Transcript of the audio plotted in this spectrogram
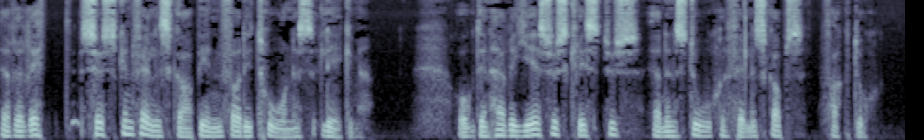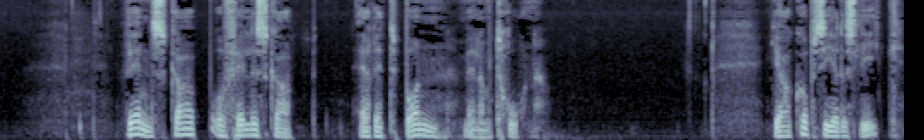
Det er rett søskenfellesskap innenfor de troendes legeme, og den Herre Jesus Kristus er den store fellesskapsfaktor. Vennskap og fellesskap er et bånd mellom troende. Jakob sier det slik,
